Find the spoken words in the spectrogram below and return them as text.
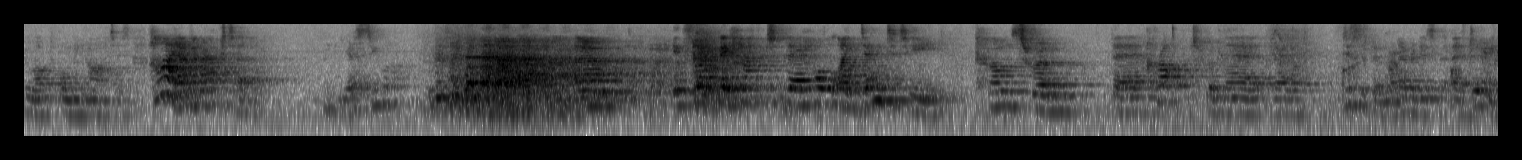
who are performing artists, Hi, I'm an actor. Yes, you are. um, it's like they have to, their whole identity comes from their craft, from their, their discipline, whatever it is that they're doing.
